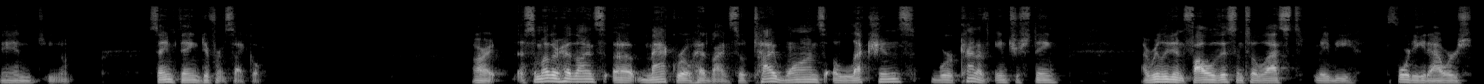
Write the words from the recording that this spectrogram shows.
and you know, same thing, different cycle. All right, uh, some other headlines, uh, macro headlines. So Taiwan's elections were kind of interesting. I really didn't follow this until the last maybe 48 hours.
